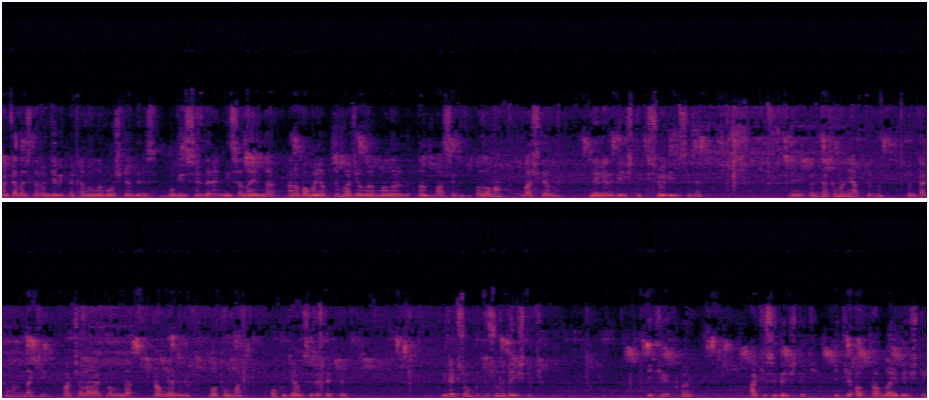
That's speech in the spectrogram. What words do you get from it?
Arkadaşlar öncelikle kanalıma hoş geldiniz. Bugün sizlere Nisan ayında arabama yaptığım harcamalardan bahsedeceğim. O zaman başlayalım. Neleri değiştik söyleyeyim size. Ee, ön takımını yaptırdım. Ön takımındaki parçalar aklımda kalmayabilir. Notum var. Okuyacağım size tek tek. Direksiyon kutusunu değiştik. İki ön akisi değiştik. İki alt tablayı değiştik.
